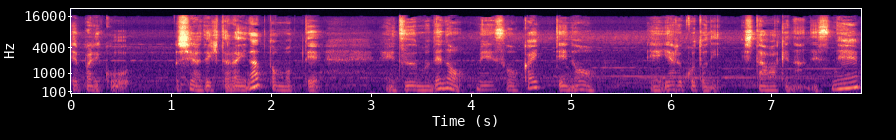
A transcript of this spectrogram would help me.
やっぱりこうシェアできたらいいなと思って、えー、Zoom での瞑想会っていうのを、えー、やることにしたわけなんですね。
